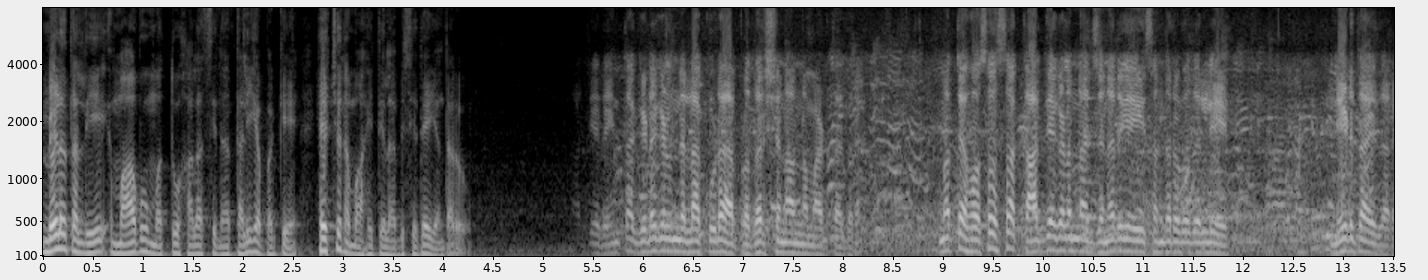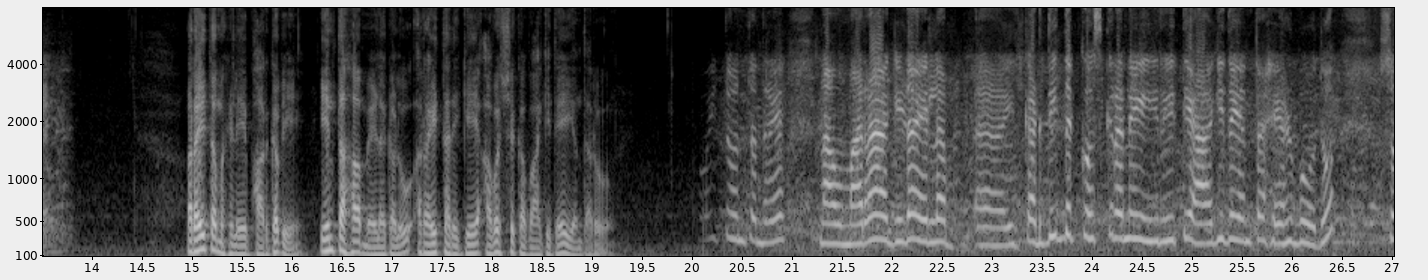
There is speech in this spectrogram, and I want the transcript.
ಮೇಳದಲ್ಲಿ ಮಾವು ಮತ್ತು ಹಲಸಿನ ತಳಿಯ ಬಗ್ಗೆ ಹೆಚ್ಚಿನ ಮಾಹಿತಿ ಲಭಿಸಿದೆ ಎಂದರು. ಇದೆ. ಇಂಥ ಗಿಡಗಳನ್ನೆಲ್ಲ ಕೂಡ ಪ್ರದರ್ಶನವನ್ನು ಮಾಡ್ತಾ ಇದ್ದಾರೆ. ಮತ್ತೆ ಹೊಸ ಹೊಸ ಖಾದ್ಯಗಳನ್ನು ಜನರಿಗೆ ಈ ಸಂದರ್ಭದಲ್ಲಿ ನೀಡ್ತಾ ಇದ್ದಾರೆ. ರೈತ ಮಹಿಳೆ ಭಾರ್ಗವಿ ಇಂತಹ ಮೇಳಗಳು ರೈತರಿಗೆ ಅವಶ್ಯಕವಾಗಿದೆ ಎಂದರು. ಹೋಯ್ತು ಅಂತಂದ್ರೆ ನಾವು ಮರ ಗಿಡ ಎಲ್ಲ ಕಡ್ದಿದ್ದಕ್ಕೋಸ್ಕರನೇ ಈ ರೀತಿ ಆಗಿದೆ ಅಂತ ಹೇಳ್ಬೋದು. ಸೊ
